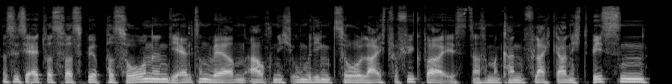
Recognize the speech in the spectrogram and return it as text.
Das ist ja etwas, was für Personen, die Eltern werden, auch nicht unbedingt so leicht verfügbar ist. Also man kann vielleicht gar nicht wissen,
